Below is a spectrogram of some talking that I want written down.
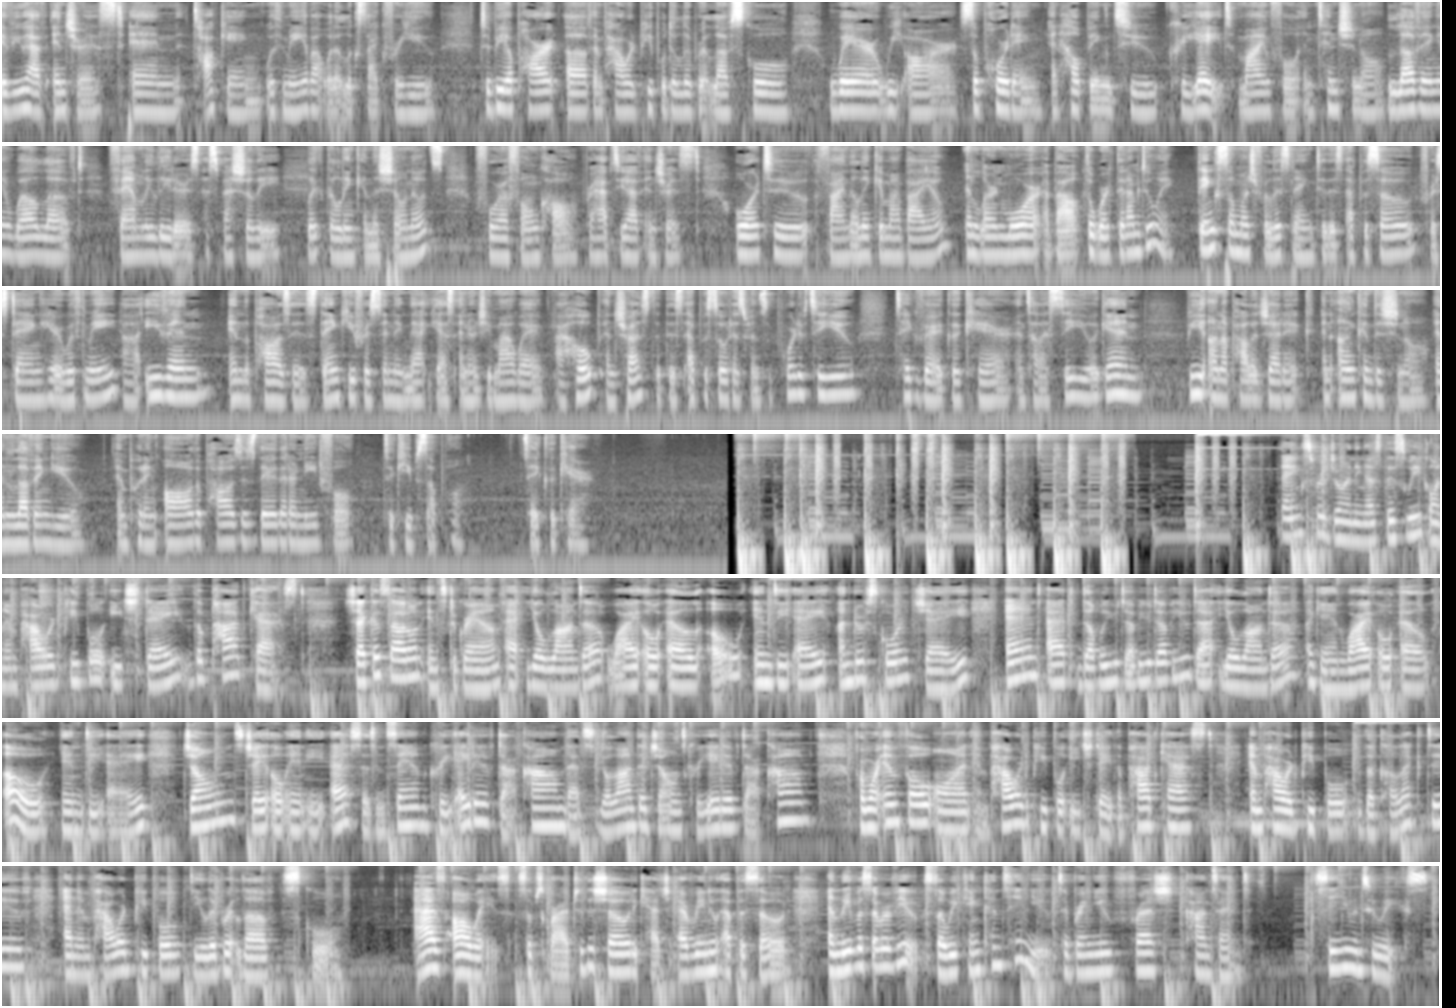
if you have interest in talking with me about what it looks like for you to be a part of Empowered People Deliberate Love School, where we are supporting and helping to create mindful, intentional, loving, and well loved family leaders, especially. Click the link in the show notes for a phone call. Perhaps you have interest, or to find the link in my bio and learn more about the work that I'm doing. Thanks so much for listening to this episode, for staying here with me, uh, even in the pauses. Thank you for sending that yes energy my way. I hope and trust that this episode has been supportive to you. Take very good care until I see you again. Be unapologetic and unconditional in loving you and putting all the pauses there that are needful to keep supple. Take good care. Thanks for joining us this week on Empowered People Each Day, the podcast. Check us out on Instagram at Yolonda, Y O L O N D A underscore J, and at www.yolonda, again, Y O L O N D A, Jones, J O N E S, as in Sam, creative.com. That's YolondaJonesCreative.com. For more info on Empowered People Each Day, the podcast, Empowered People, the collective, and Empowered People Deliberate Love School. As always, subscribe to the show to catch every new episode and leave us a review so we can continue to bring you fresh content. See you in two weeks.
